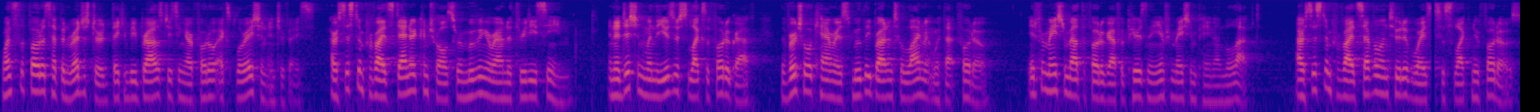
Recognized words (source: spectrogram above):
Once the photos have been registered, they can be browsed using our photo exploration interface. Our system provides standard controls for moving around a 3D scene. In addition, when the user selects a photograph, the virtual camera is smoothly brought into alignment with that photo. Information about the photograph appears in the information pane on the left. Our system provides several intuitive ways to select new photos.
